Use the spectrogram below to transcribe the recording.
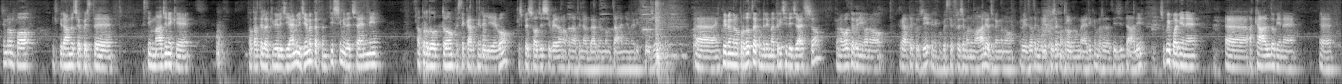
Sembra un po' ispirandoci a queste, queste immagini che fa parte dell'archivio LGM. L'IGM per tantissimi decenni ha prodotto queste carte in rilievo, che spesso oggi si vedono quando andate in albergo in montagna, nei rifugi, eh, in cui vengono prodotte con delle matrici di gesso, che una volta venivano create così, quindi con queste frese manuali, oggi vengono realizzate con delle frese a controllo numerico in base a dati digitali, su cui poi viene eh, a caldo, viene eh,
